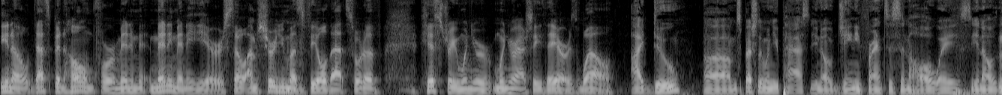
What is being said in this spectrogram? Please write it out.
you know, that's been home for many many many years. So I'm sure you must feel that sort of history when you're when you're actually there as well. I do, um, especially when you pass, you know, Genie Francis in the hallways. You know, the-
